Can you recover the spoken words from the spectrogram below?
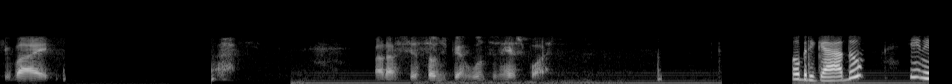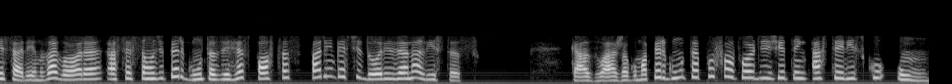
Que vai para a sessão de perguntas e respostas. Obrigado. Iniciaremos agora a sessão de perguntas e respostas para investidores e analistas. Caso haja alguma pergunta, por favor digitem asterisco 1.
